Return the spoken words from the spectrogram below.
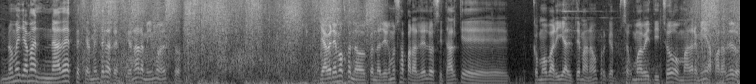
No me llama nada especialmente la atención ahora mismo esto Ya veremos cuando, cuando lleguemos a paralelos y tal que... Cómo varía el tema, ¿no? Porque según me habéis dicho, madre mía, paralelos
